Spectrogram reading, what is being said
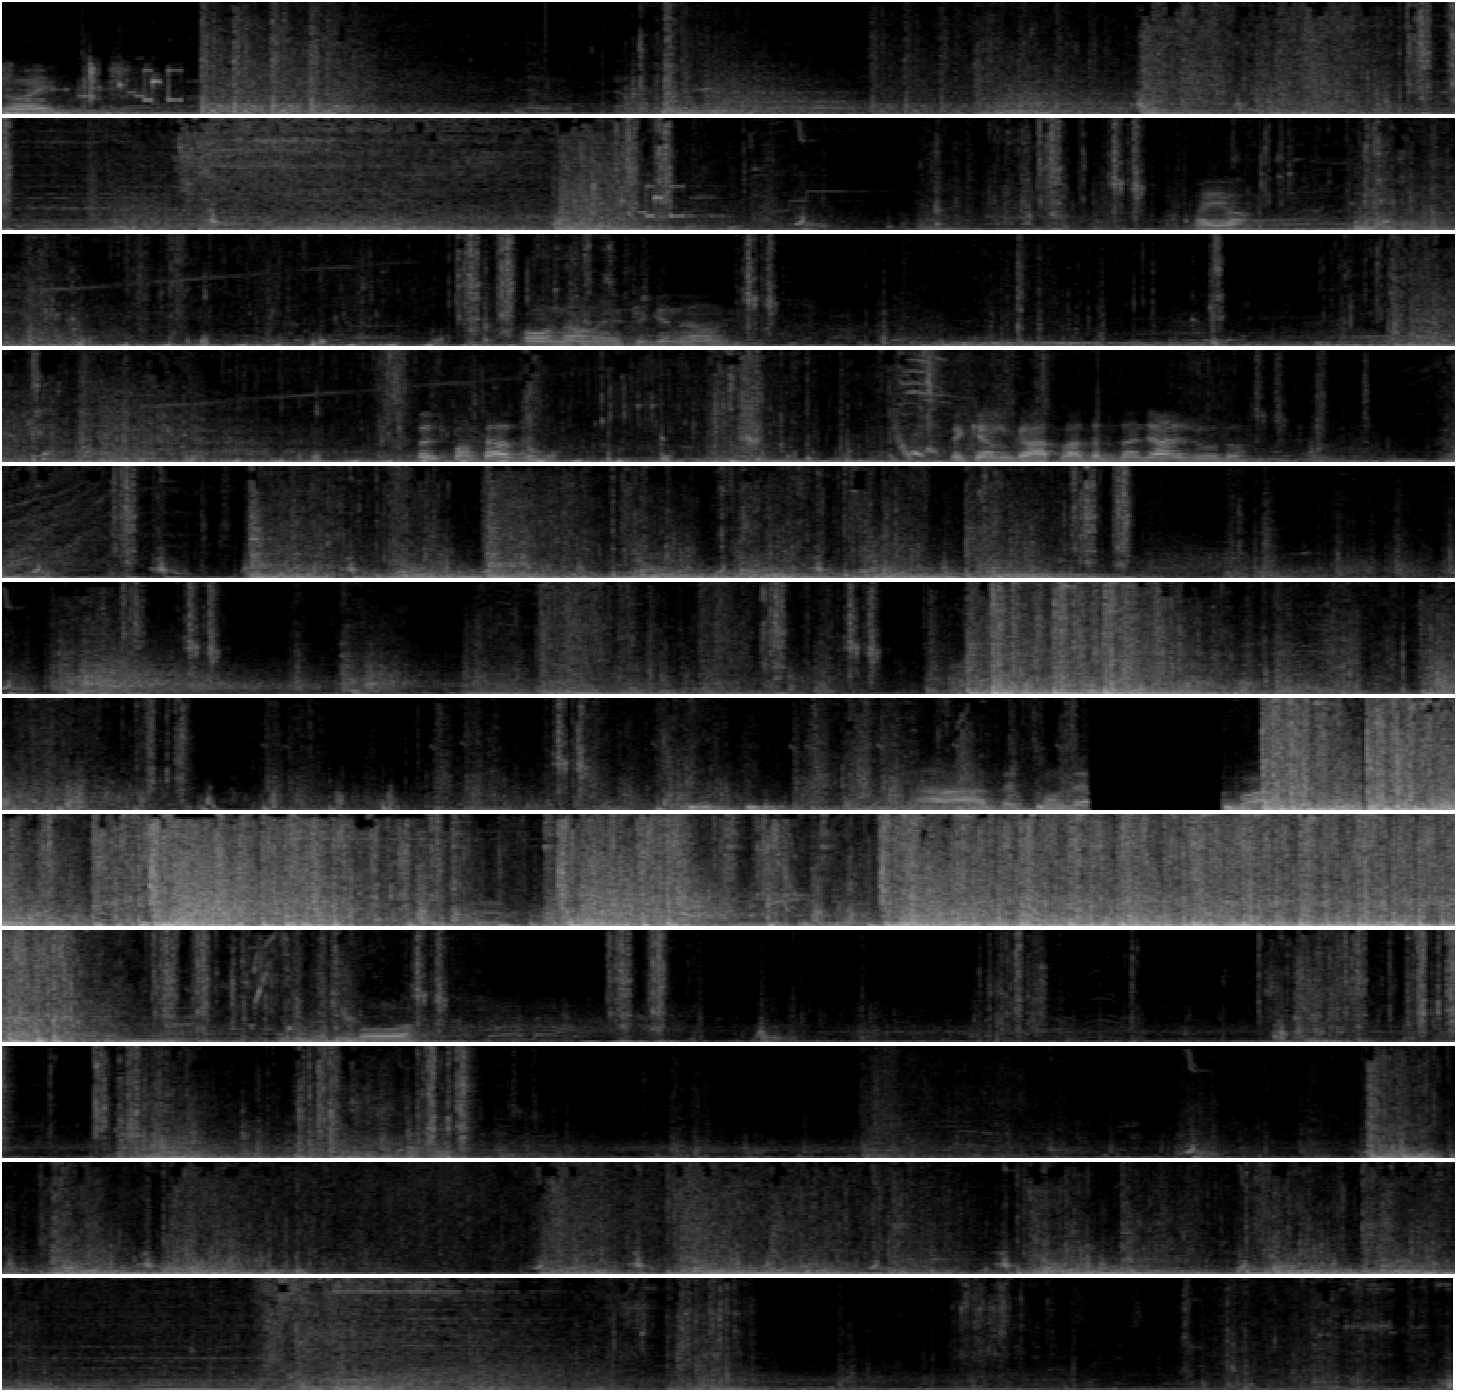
Oi. Aí, ó. Oh, não, esse aqui não. Tô de ponta azul. Pequeno gato lá tá precisando de ajuda.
